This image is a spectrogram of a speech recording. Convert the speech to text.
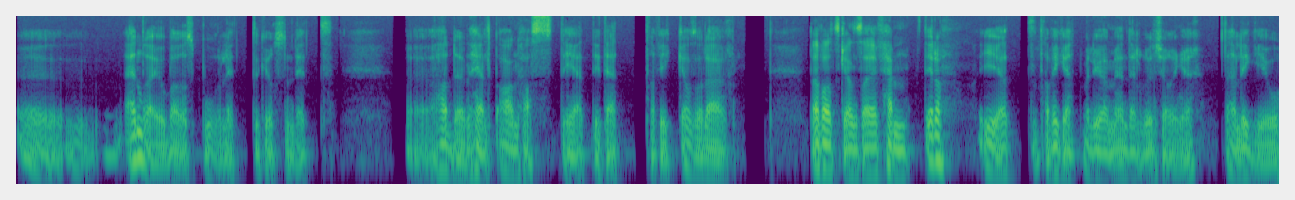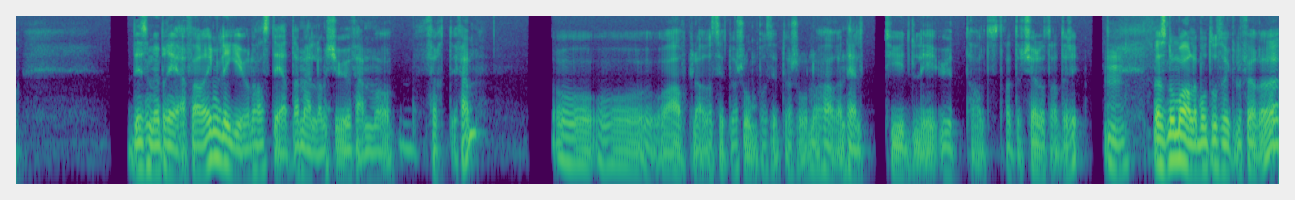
endra jo bare sporet litt og kursen litt. eh, hadde en helt annen hastighet i tett trafikk. Altså der, der fartsgrensa er 50 da, i et trafikkert miljø med en del rundkjøringer. Der ligger jo De som er bred erfaring, ligger jo en hastighet mellom 25 og 45. Og, og, og avklarer situasjon på situasjon og har en helt tydelig uttalt strategi, kjørestrategi. Mm. Mens normale motorsykkelførere,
